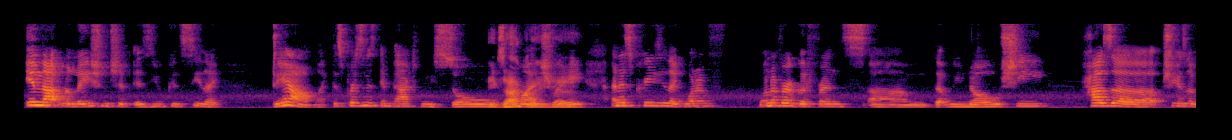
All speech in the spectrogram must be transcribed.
in that relationship is you can see like, damn, like this person has impacted me so Exactly, much, yeah. right? And it's crazy. Like one of one of our good friends um, that we know, she has a she has a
